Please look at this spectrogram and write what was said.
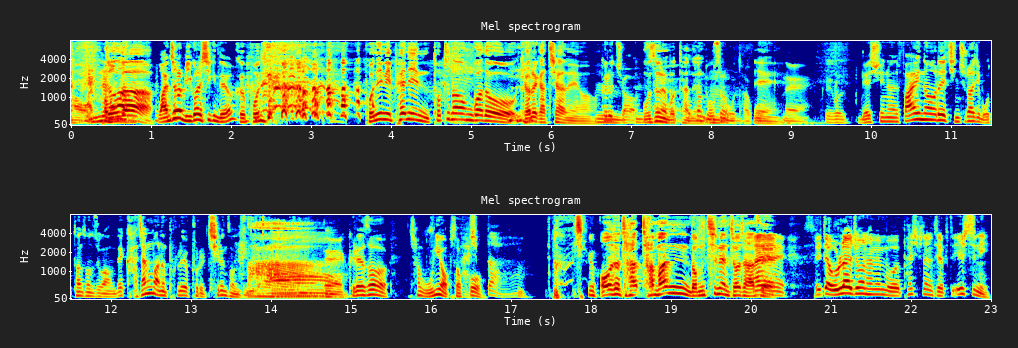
아, 완전한 완전한 미관식인데요. 그 본인 본인이 팬인 토트넘과도 결을 같이 하네요. 그렇죠. 우승을 못하는. 토트넘도 우승을 못하고. 예. 네. 그리고 내시는 파이널에 진출하지 못한 선수 가운데 가장 많은 플레이오프를 치른 선수입니다. 네. 그래서 참 운이 없었고 아쉽다. 지금 어, 저 자, 자만 넘치는 저 자세. 아니, 아니, 일단 올라주원 하면 뭐 84년 드래프트 1순위.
